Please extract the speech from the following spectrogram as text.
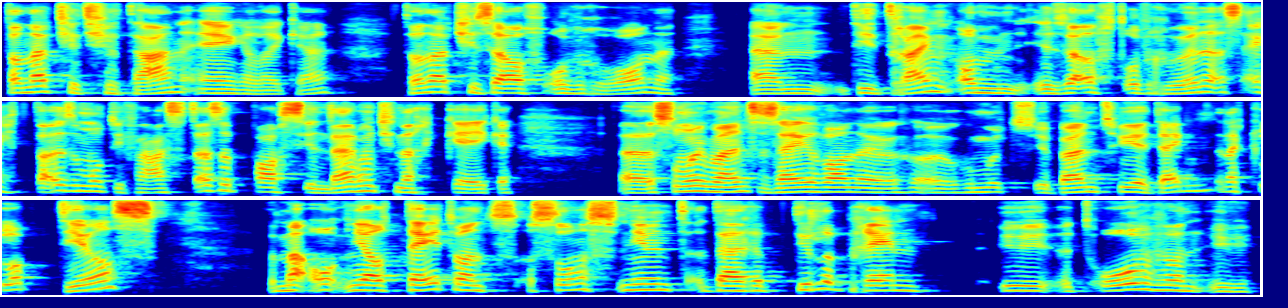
dan heb je het gedaan eigenlijk. Hè. Dan heb je jezelf overwonnen. En die drang om jezelf te overwinnen is echt, dat is de motivatie, dat is de passie. En daar moet je naar kijken. Uh, sommige mensen zeggen van, uh, je, moet, je bent wie je denkt. En dat klopt deels, maar ook niet altijd, want soms neemt dat reptiele brein u, het over van u.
